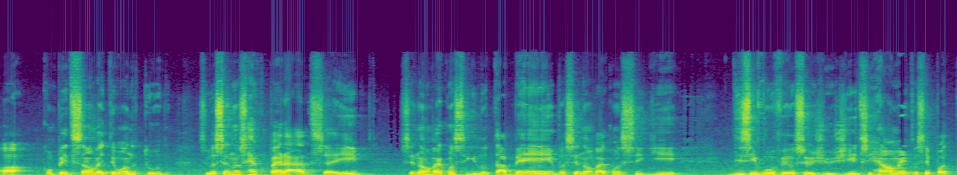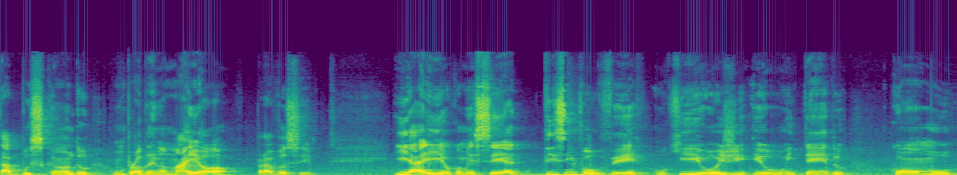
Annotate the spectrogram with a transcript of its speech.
Ó, competição vai ter o ano todo. Se você não se recuperar disso aí, você não vai conseguir lutar bem, você não vai conseguir desenvolver o seu jiu-jitsu e realmente você pode estar buscando um problema maior para você. E aí eu comecei a desenvolver o que hoje eu entendo como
